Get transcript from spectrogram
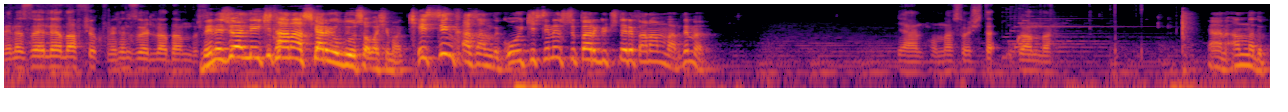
Venezuela'ya laf yok. Venezuela adamdır. Venezuela iki tane asker yolluyor savaşıma. Kesin kazandık. O ikisinin süper güçleri falan var değil mi? yani onlar sonuçta Uganda. Yani anladım.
